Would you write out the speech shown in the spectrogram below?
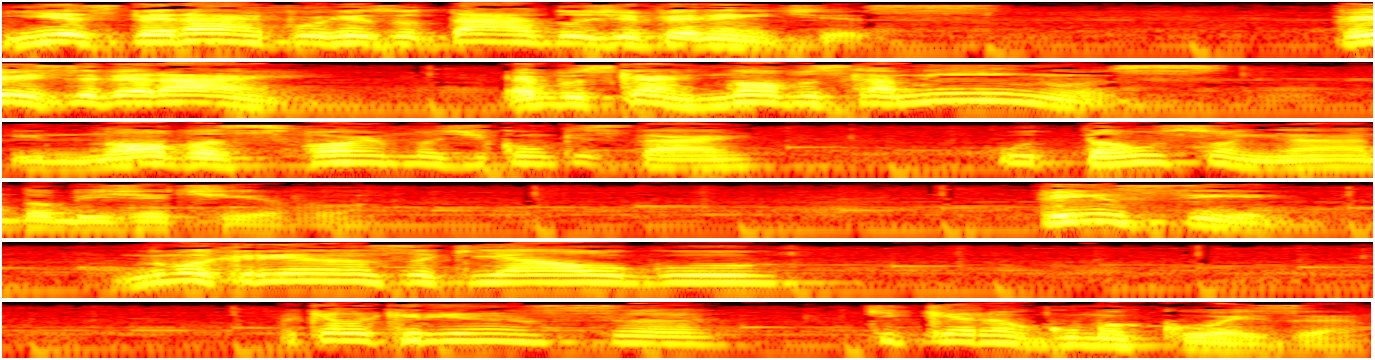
e esperar por resultados diferentes. Perseverar é buscar novos caminhos e novas formas de conquistar o tão sonhado objetivo. Pense numa criança que algo. aquela criança que quer alguma coisa.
